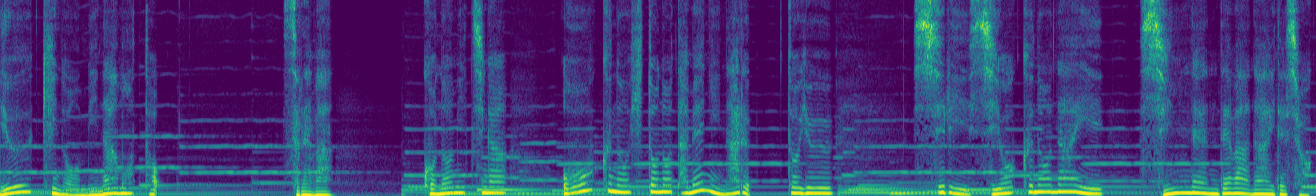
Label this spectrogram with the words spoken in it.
勇気の源。それはこの道が多くの人のためになるという私利私欲のない信念ではないでしょうか。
